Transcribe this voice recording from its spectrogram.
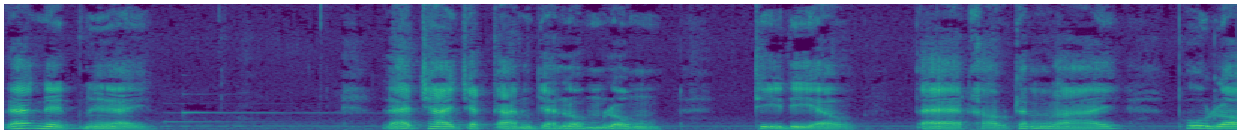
และเหน็ดเหนื่อย และชายชะกันจะล้มลง ทีเดียว แต่เขาทั้งหลาย ผู้รอ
